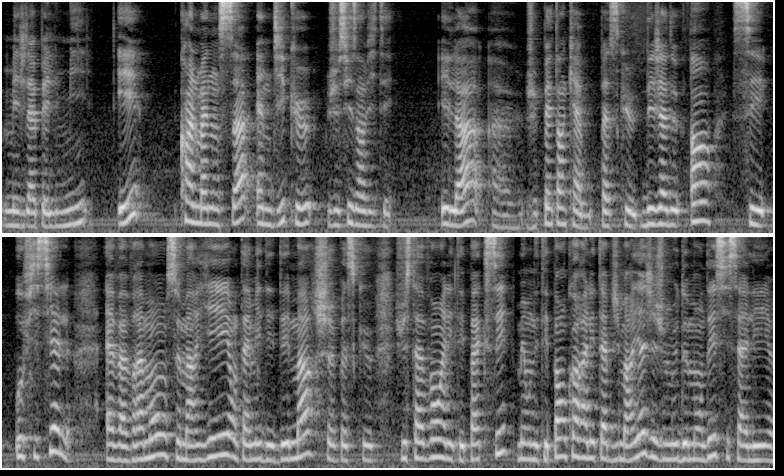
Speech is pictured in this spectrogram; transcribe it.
mais je l'appelle Mi. Et quand elle m'annonce ça, elle me dit que je suis invitée. Et là, euh, je pète un câble parce que déjà de 1, c'est officiel. Elle va vraiment se marier, entamer des démarches parce que juste avant, elle était paxée, mais on n'était pas encore à l'étape du mariage et je me demandais si ça allait euh,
